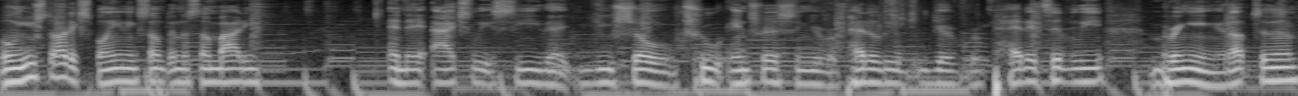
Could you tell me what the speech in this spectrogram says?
But when you start explaining something to somebody and they actually see that you show true interest and you're repetitively you're repetitively bringing it up to them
